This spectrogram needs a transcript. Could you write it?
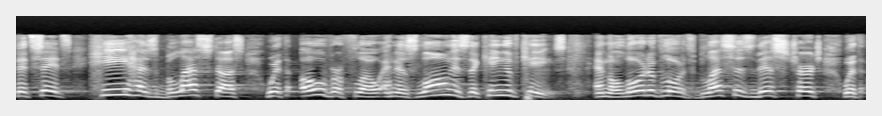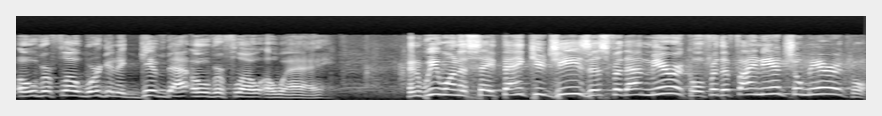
that says He has blessed us with overflow. And as long as the King of Kings and the Lord of Lords blesses this church with overflow, we're going to give that overflow away. And we want to say, Thank you, Jesus, for that miracle, for the financial miracle.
